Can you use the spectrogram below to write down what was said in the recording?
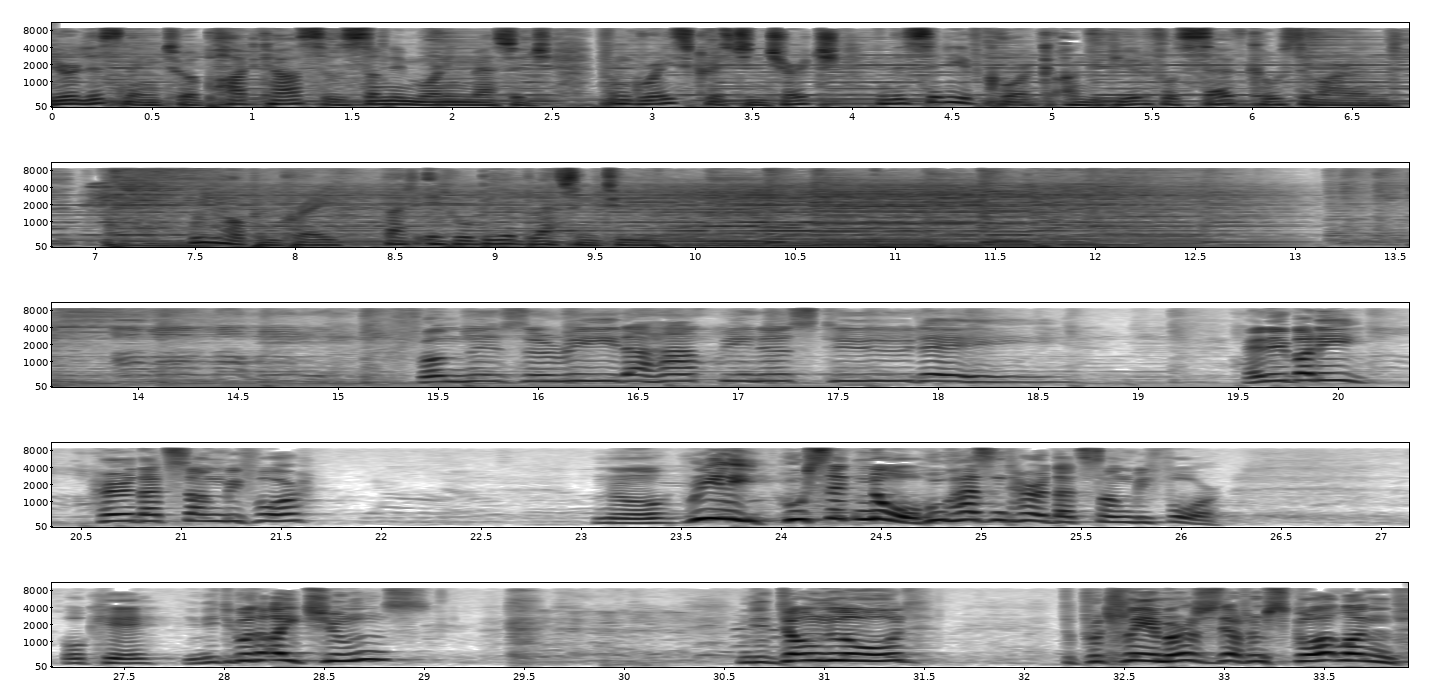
You're listening to a podcast of the Sunday morning message from Grace Christian Church in the city of Cork on the beautiful south coast of Ireland. We hope and pray that it will be a blessing to you. From misery to happiness today. Anybody heard that song before? No. Really? Who said no? Who hasn't heard that song before? Okay, you need to go to iTunes. You download the Proclaimers. They're from Scotland.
